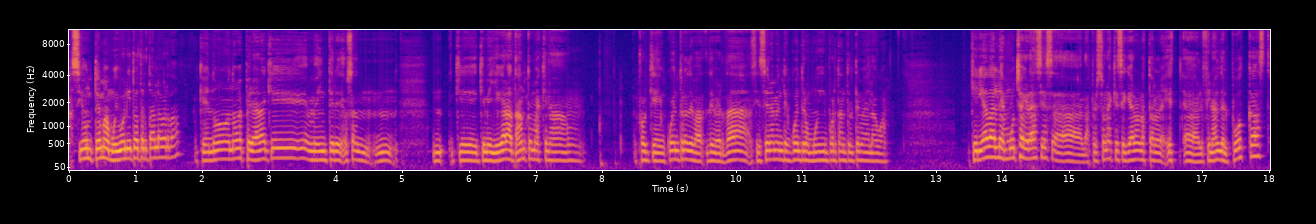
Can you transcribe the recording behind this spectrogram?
ha sido un tema muy bonito a tratar, la verdad. Que no, no me esperara que me interese, o sea, que, que, me llegara tanto más que nada. Porque encuentro de, de, verdad, sinceramente encuentro muy importante el tema del agua. Quería darles muchas gracias a las personas que se quedaron hasta el, final del podcast.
